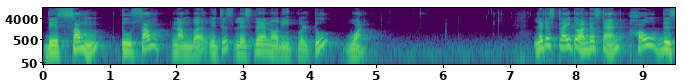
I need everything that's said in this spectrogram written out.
they sum to some number which is less than or equal to 1. Let us try to understand how this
